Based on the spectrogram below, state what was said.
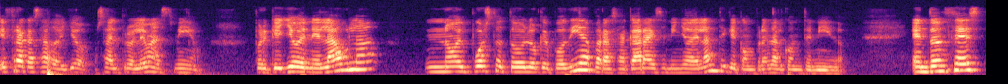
he fracasado yo. O sea, el problema es mío. Porque yo en el aula no he puesto todo lo que podía para sacar a ese niño adelante y que comprenda el contenido. Entonces,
